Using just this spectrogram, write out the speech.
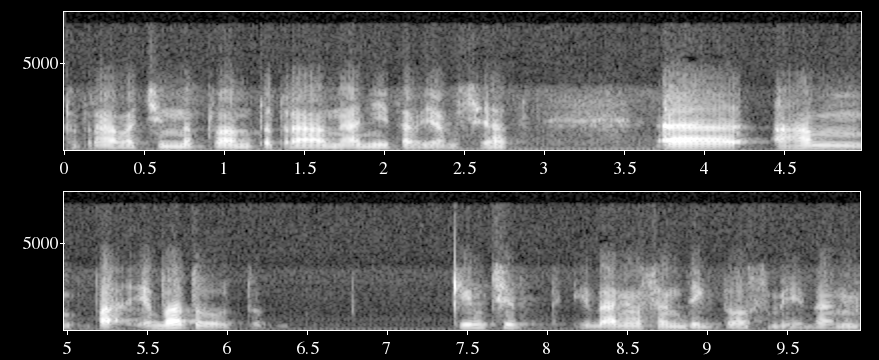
तत्र अवच्छिन्नत्वं तत्र आनीतव्यं स्यात् अहं भवतु किञ्चित् इदानीं सन्दिग्धोऽस्मि इदानीम्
